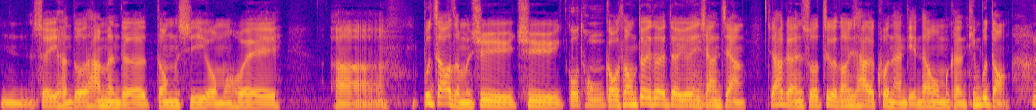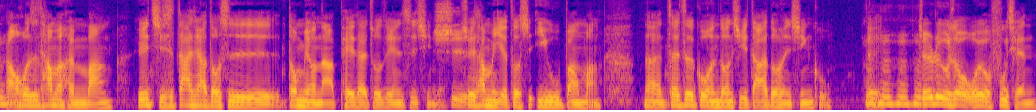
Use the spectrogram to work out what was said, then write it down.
嗯，所以很多他们的东西我们会呃不知道怎么去去沟通。沟通，对对对，有点像这样，就他可能说这个东西它的困难点，但我们可能听不懂，然后或是他们很忙，因为其实大家都是都没有拿配在做这件事情的，所以他们也都是义务帮忙。那在这个过程中，其实大家都很辛苦。对，就是例如说，我有付钱，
